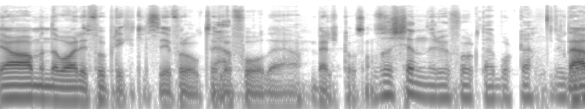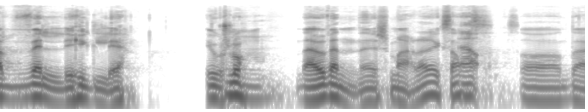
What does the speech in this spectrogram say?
ja, men det var litt forpliktelse i forhold til Ja. å få det beltet og Og sånn. så kjenner du folk der borte. Det er veldig hyggelig i Oslo. Mm. Det er jo venner som er der, ikke sant? Ja. Så det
